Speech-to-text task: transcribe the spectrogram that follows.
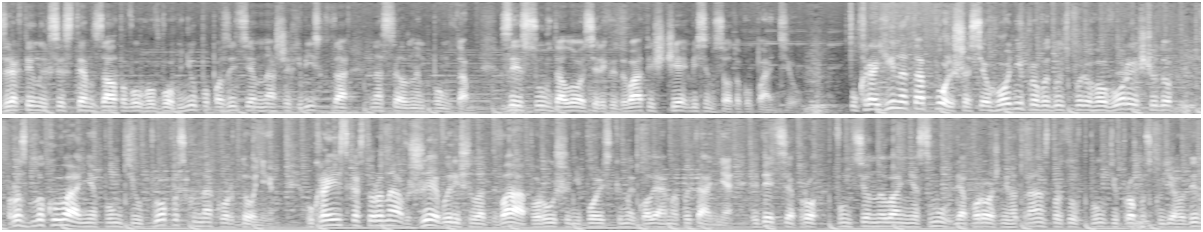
з реактивних систем залпового вогню по позиціям наших військ та населеним пунктам. ЗСУ вдалося ліквідувати ще 800 окупантів. Україна та Польща сьогодні проведуть переговори щодо розблокування пунктів пропуску на кордоні. Українська сторона вже вирішила два порушені польськими колегами питання. Йдеться про функціонування смуг для порожнього транспорту в пункті пропуску Ягодин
